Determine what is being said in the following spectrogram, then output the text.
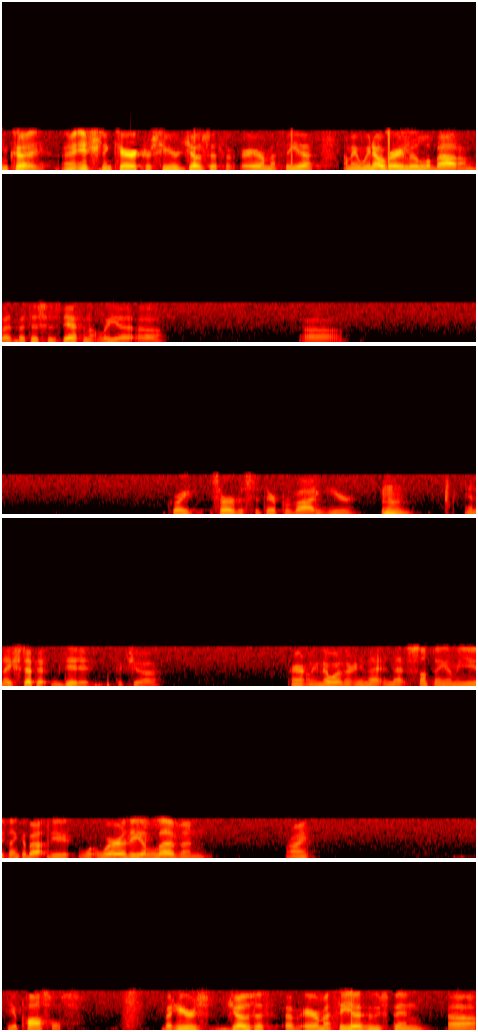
Okay, uh, interesting characters here. Joseph of Arimathea. I mean, we know very little about him, but but this is definitely a, a, a great service that they're providing here, and they stepped up and did it. But uh, apparently, no other. Isn't that, isn't that something? I mean, you think about the where are the eleven, right? The apostles. But here's Joseph of Arimathea, who's been uh,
